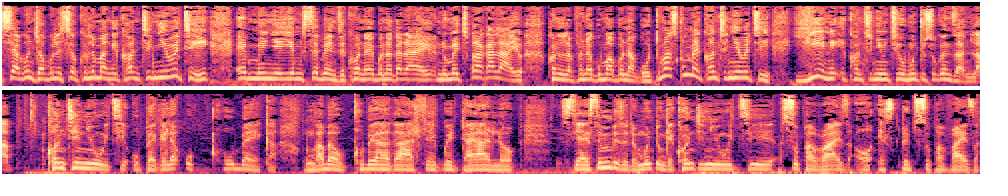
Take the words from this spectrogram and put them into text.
Siyakunjabulisa sikhuluma ngecontinuity eminye yemisebenzi khona ibonakalayo noma etholakalayo khona lapha kumabona kude. Masikhuluma ngecontinuity yini icontinuity umuntu usukwenzani lapho? continuity ubhekele ukuqhubeka ngabe uqhubeka kahle kwe dialogue siyaye simbize lo muntu nge continuity supervisor or a script supervisor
